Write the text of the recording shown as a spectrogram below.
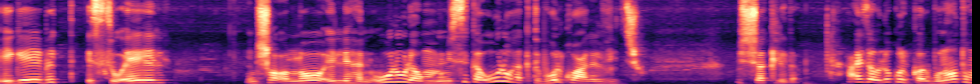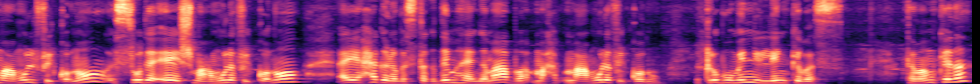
إجابة السؤال إن شاء الله اللي هنقوله. لو نسيت أقوله هكتبه لكم على الفيديو. بالشكل ده. عايزة أقول لكم الكربوناتو معمول في القناة ال soda ash معمولة في القناة أي حاجة أنا بستخدمها يا جماعة معمولة في القناة. اطلبوا مني اللينك بس. تمام كده؟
